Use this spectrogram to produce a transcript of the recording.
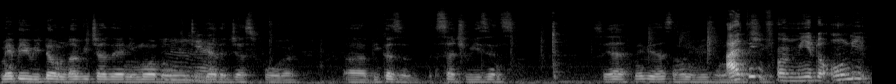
Maybe we don't love each other anymore, but we're mm. Yeah. together just for uh, because of such reasons. So yeah, maybe that's the only reason. Why I think cheat. for me, the only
